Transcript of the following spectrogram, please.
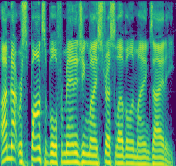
I'm not responsible for managing my stress level and my anxiety.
